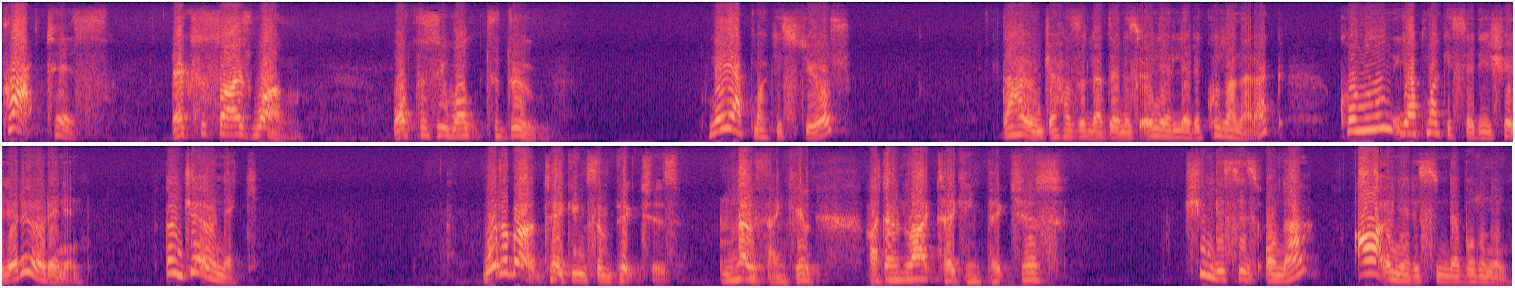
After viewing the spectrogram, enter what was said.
Practice. Exercise 1. What does he want to do? Ne yapmak istiyor? Daha önce hazırladığınız önerileri kullanarak konuğun yapmak istediği şeyleri öğrenin. Önce örnek. What about taking some pictures? No, thank you. I don't like taking pictures. Şimdi siz ona A önerisinde bulunun.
